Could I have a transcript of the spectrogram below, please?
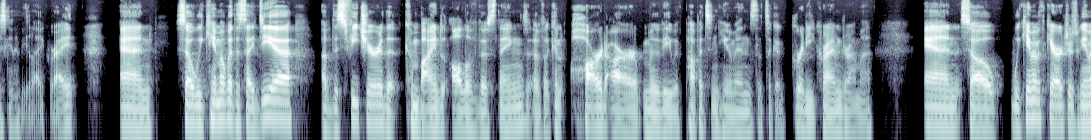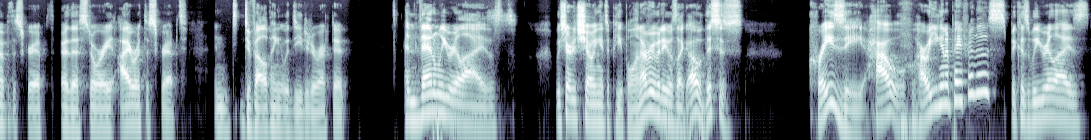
is going to be like, right? And so we came up with this idea. of this feature that combined all of those things of like an hard R movie with puppets and humans. That's like a gritty crime drama. And so we came up with characters, we came up with the script or the story. I wrote the script and developing it with d to direct it. And then we realized we started showing it to people, and everybody was like, "Oh, this is crazy! How how are you going to pay for this?" Because we realized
